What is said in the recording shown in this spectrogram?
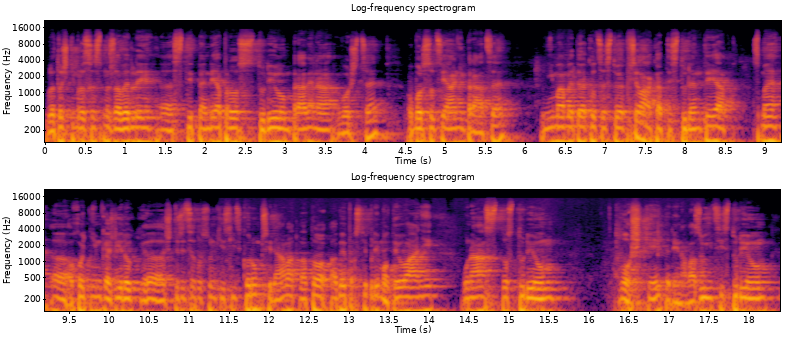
v letošním roce jsme zavedli e, stipendia pro studium právě na Vožce, obor sociální práce. Vnímáme to jako cestu, jak přilákat ty studenty a jsme e, ochotním každý rok 48 e, tisíc korun přidávat na to, aby prostě byli motivováni u nás to studium vožky, tedy navazující studium,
